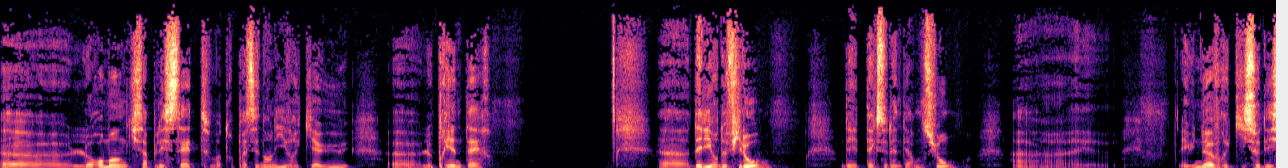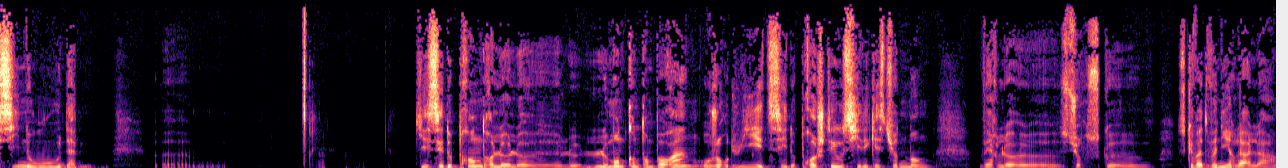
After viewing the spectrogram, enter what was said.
Euh, le roman qui s'appelait Sept, votre précédent livre qui a eu euh, le prix Inter. des livres de philo, des textes d'intervention, et une œuvre qui se dessine où qui essaie de prendre le, le, monde contemporain aujourd'hui et d'essayer de projeter aussi des questionnements vers le, sur ce que, ce que va devenir la,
